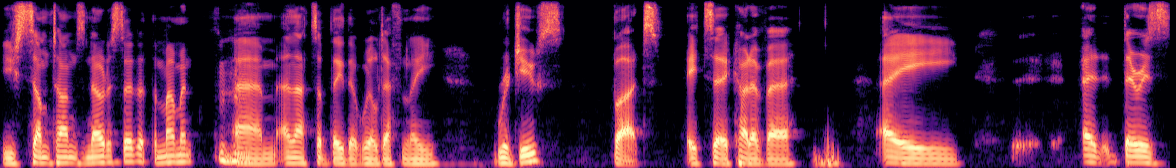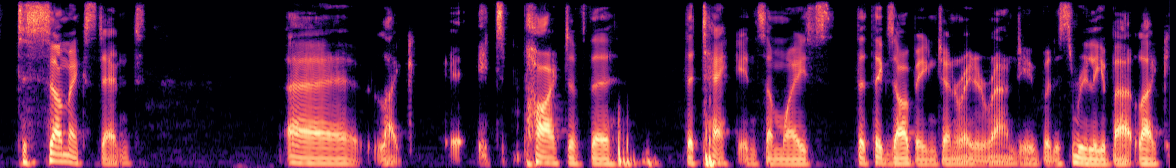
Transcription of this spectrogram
you sometimes notice it at the moment. Mhm. Um, and that's something that we'll definitely reduce, but it's a kind of a, a, a there is to some extent, uh, like it's part of the, the tech in some ways that things are being generated around you, but it's really about like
